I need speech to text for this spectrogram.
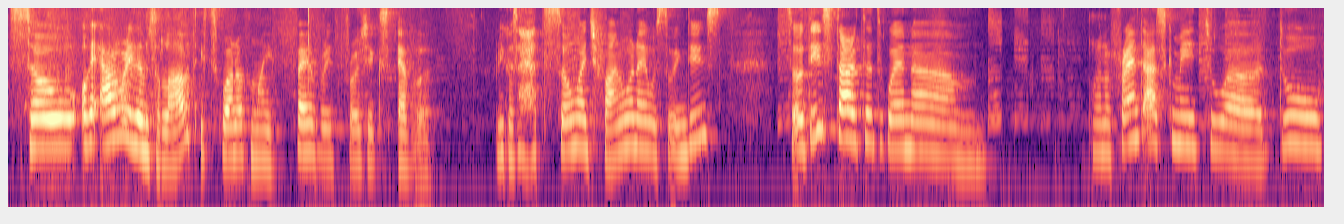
So, okay, Algorithms Allowed, it's one of my favorite projects ever because I had so much fun when I was doing this. So this started when um, when a friend asked me to uh, do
